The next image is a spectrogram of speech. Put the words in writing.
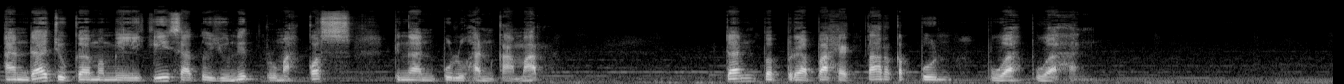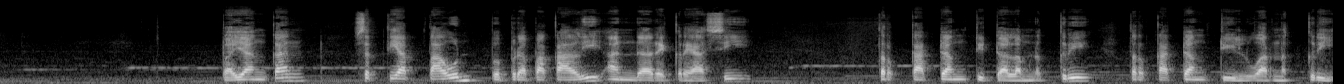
Anda juga memiliki satu unit rumah kos dengan puluhan kamar dan beberapa hektar kebun buah-buahan. Bayangkan setiap tahun beberapa kali Anda rekreasi, terkadang di dalam negeri, terkadang di luar negeri,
